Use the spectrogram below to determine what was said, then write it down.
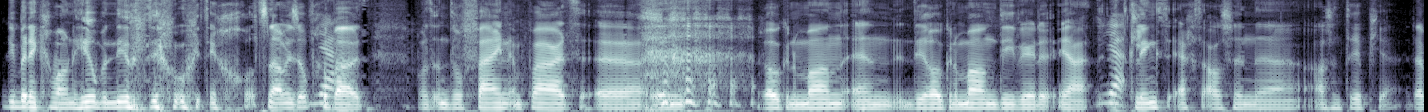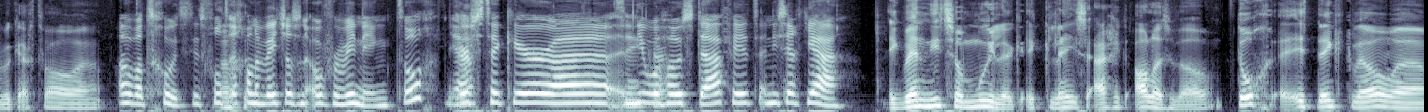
die ben ik gewoon heel benieuwd hoe het in godsnaam is opgebouwd. Want een dolfijn, een paard, eh, een rokende man en die rokende man die weer de, ja, Ja. het klinkt echt als een, eh, als een tripje. Daar heb ik echt wel. eh, Oh, wat goed. Dit voelt echt wel een beetje als een overwinning, toch? De Ja. eerste keer eh, een nieuwe host David en die zegt ja. ik ben niet zo moeilijk. Ik lees eigenlijk alles wel. Toch is, denk ik wel, eh,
